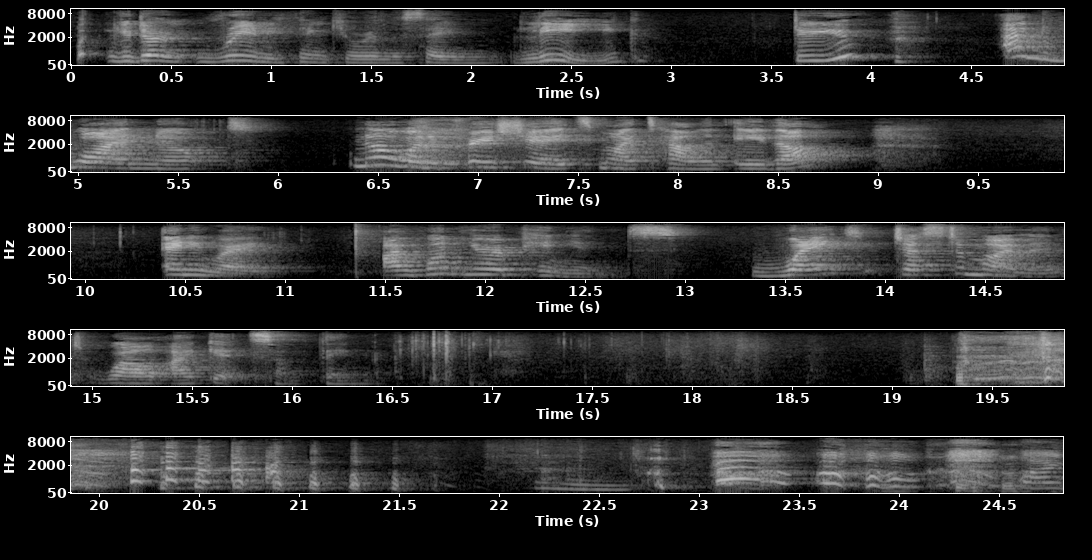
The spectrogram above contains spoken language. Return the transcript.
but you don't really think you're in the same league, do you? And why not? No one appreciates my talent either. Anyway, I want your opinions. Wait just a moment while I get something. Oh, my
